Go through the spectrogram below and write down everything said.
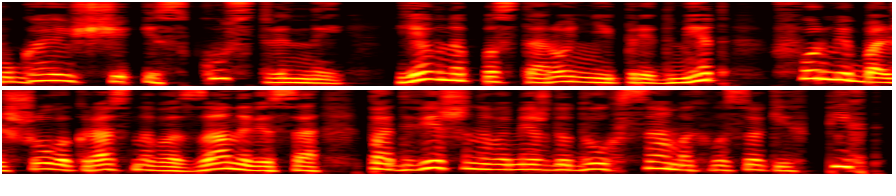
пугающе искусственный, явно посторонний предмет в форме большого красного занавеса, подвешенного между двух самых высоких пихт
